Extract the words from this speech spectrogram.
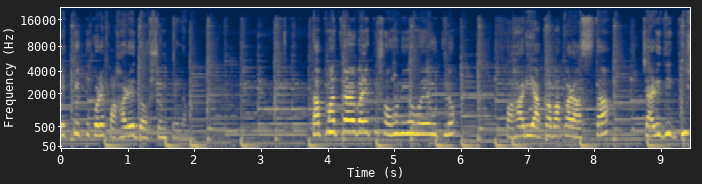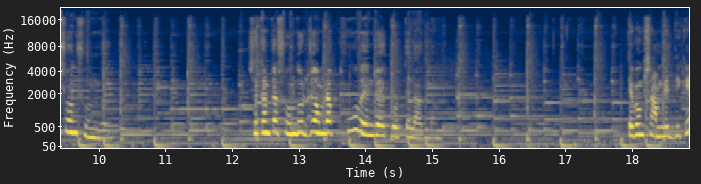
একটু একটু করে পাহাড়ের দর্শন পেলাম। তাপমাত্রা এবার একটু সহনীয় হয়ে উঠল। পাহাড়ি আঁকা বাঁকা রাস্তা, চারিদিক ভীষণ সুন্দর। সেখানকার সৌন্দর্য আমরা খুব এনজয় করতে লাগলাম। এবং সামনের দিকে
